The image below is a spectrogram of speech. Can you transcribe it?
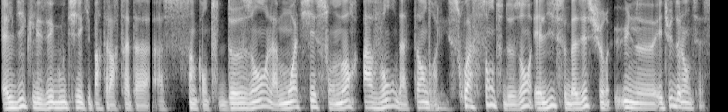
elle dit que les égoutiers qui partent à la retraite à 52 ans, la moitié sont morts avant d'atteindre les 62 ans. Elle dit se baser sur une étude de l'ANSES.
